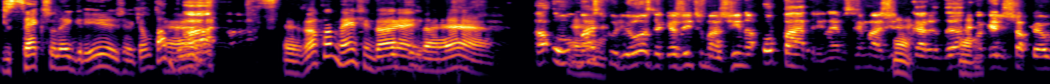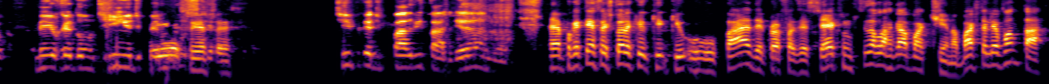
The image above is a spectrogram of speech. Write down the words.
de sexo na igreja, que é um tabu. É, ah, exatamente, ainda é, ainda é. Ah, o é. mais curioso é que a gente imagina o padre, né? Você imagina o é, cara andando é. com aquele chapéu meio redondinho de pelúcia. Isso, isso, isso. Típica de padre italiano. É, porque tem essa história que, que, que o padre, para fazer sexo, não precisa largar a batina, basta levantar.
